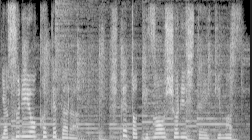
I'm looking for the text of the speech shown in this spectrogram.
ヤスリをかけたら、引けと傷を処理していきます。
